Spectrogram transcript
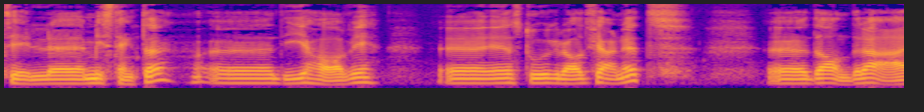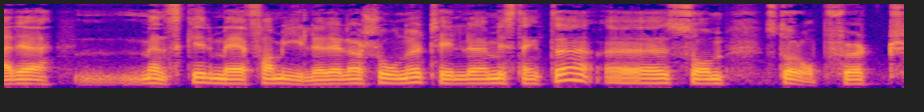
til eh, mistenkte. De har vi i stor grad fjernet. Det andre er mennesker med familierelasjoner til mistenkte, som står oppført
